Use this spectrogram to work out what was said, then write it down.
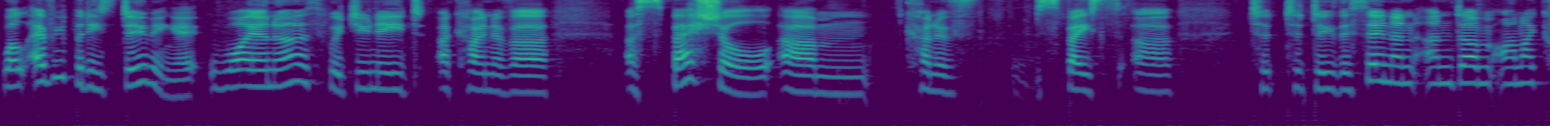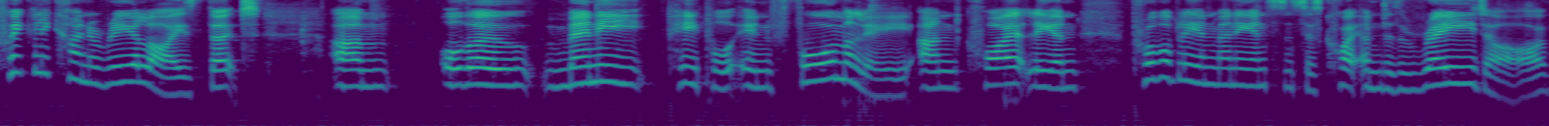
well, everybody's doing it. Why on earth would you need a kind of a, a special um, kind of space uh, to, to do this in? And, and, um, and I quickly kind of realized that um, although many people informally and quietly and probably in many instances quite under the radar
